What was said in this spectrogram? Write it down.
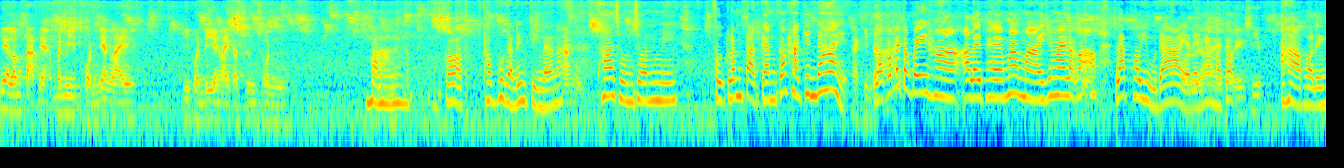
เนี่ยลำตัดเนี่ยมันมีผลอย่างไร มีผลดีอย่างไรกับชุมชนมันอ่านะครับก็ถ้าพูดกันเรื่องจริงแล้วนะครับผมถ้าชุมชนมีฝึกลำตัดกันก็หากินได้หากินได้ เราก็ไม่ต้องไปหาอะไรแพงมากมายใช่ไหมเราก็ครับผมเอารับพออยู่ได้อะไรเงี้ยมันก็เลี้ยงชีพอาพอเลี้ยง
